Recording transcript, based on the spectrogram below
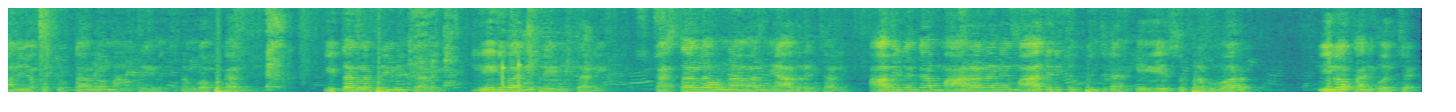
మన యొక్క చుట్టాలు మనం ప్రేమించడం గొప్ప కాదు. ఇతరులను ప్రేమించాలి లేని వారిని ప్రేమించాలి కష్టాల్లో ఉన్న వారిని ఆదరించాలి. ఆ విధంగా మారాలనే మాదిరి చూపించడానికే యేసు ప్రభు వారు ఈ లోకానికి వచ్చాడు.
